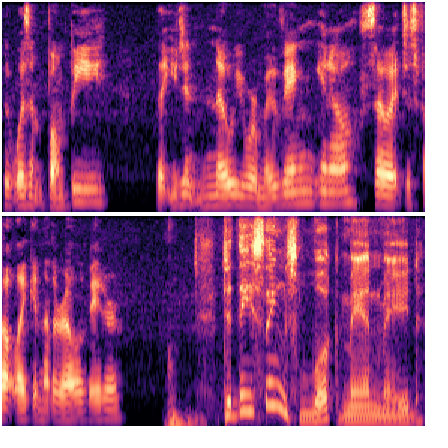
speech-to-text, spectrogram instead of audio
that wasn't bumpy, that you didn't know you were moving, you know? So it just felt like another elevator. Did these things look man made?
